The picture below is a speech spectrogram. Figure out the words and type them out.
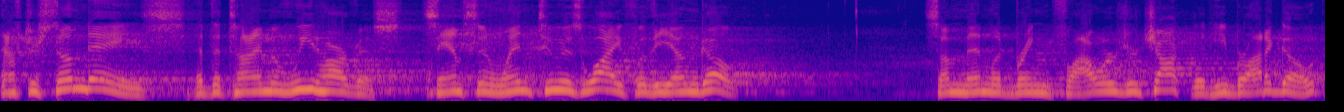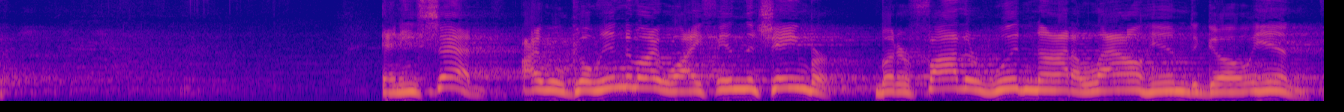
After some days, at the time of wheat harvest, Samson went to his wife with a young goat. Some men would bring flowers or chocolate. He brought a goat. And he said, I will go into my wife in the chamber. But her father would not allow him to go in.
